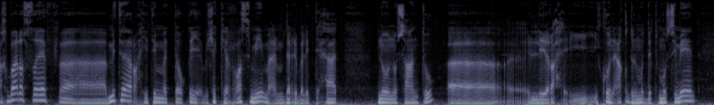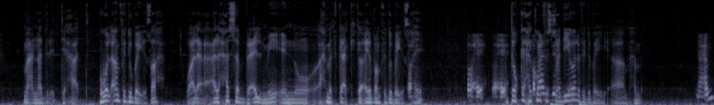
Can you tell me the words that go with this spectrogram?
أخبار الصيف آه متى راح يتم التوقيع بشكل رسمي مع المدرب الاتحاد نونو سانتو آه اللي راح يكون عقده لمدة موسمين مع نادي الاتحاد. هو الآن في دبي صح؟ وعلى على حسب علمي إنه أحمد كعكي أيضا في دبي صحيح؟ صحيح صحيح التوقيع حيكون في السعودية ولا في دبي آه محمد؟ نعم.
